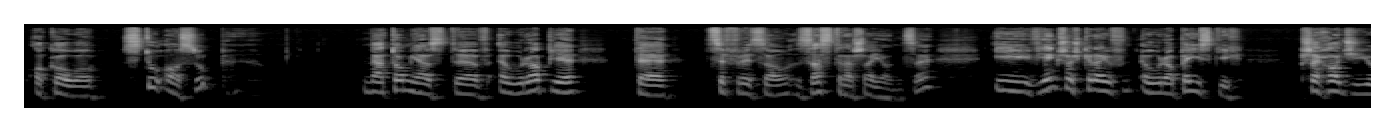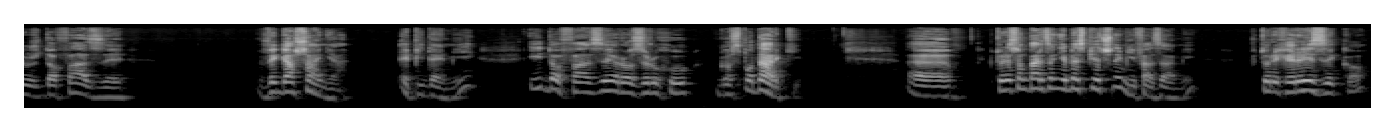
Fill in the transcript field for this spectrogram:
około 100 osób. Natomiast w Europie te cyfry są zastraszające i większość krajów europejskich przechodzi już do fazy wygaszania epidemii i do fazy rozruchu gospodarki, e, które są bardzo niebezpiecznymi fazami, w których ryzyko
